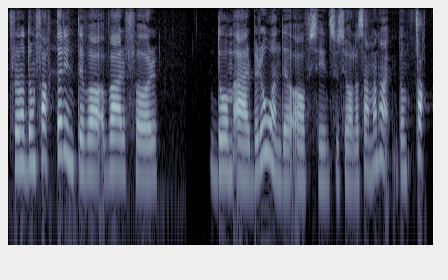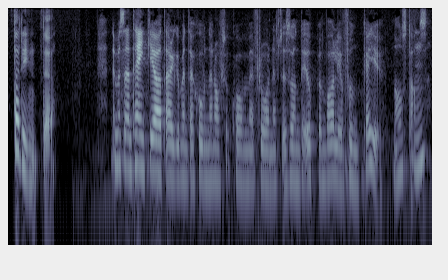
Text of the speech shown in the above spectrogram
Från att de fattar inte var, varför de är beroende av sin sociala sammanhang. De fattar inte. Nej, men sen tänker jag att argumentationen också kommer från eftersom det uppenbarligen funkar ju någonstans. Mm.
